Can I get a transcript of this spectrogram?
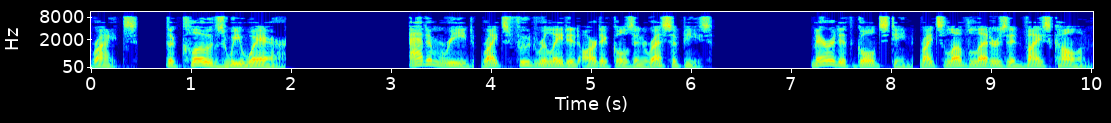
writes, "'The Clothes We Wear' Adam Ried, writes food-related articles and recipes. Meredith Goldstein, writes love letters advice column.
